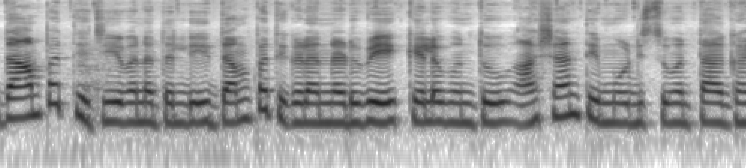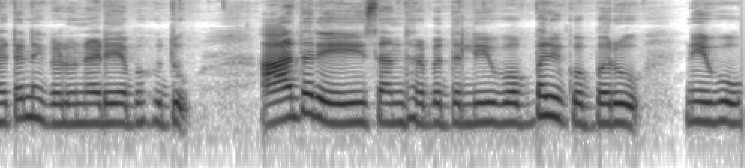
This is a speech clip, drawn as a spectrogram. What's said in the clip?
ದಾಂಪತ್ಯ ಜೀವನದಲ್ಲಿ ದಂಪತಿಗಳ ನಡುವೆ ಕೆಲವೊಂದು ಅಶಾಂತಿ ಮೂಡಿಸುವಂಥ ಘಟನೆಗಳು ನಡೆಯಬಹುದು. ಆದರೆ ಈ ಸಂದರ್ಭದಲ್ಲಿ ಒಬ್ಬರಿಗೊಬ್ಬರು ನೀವು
